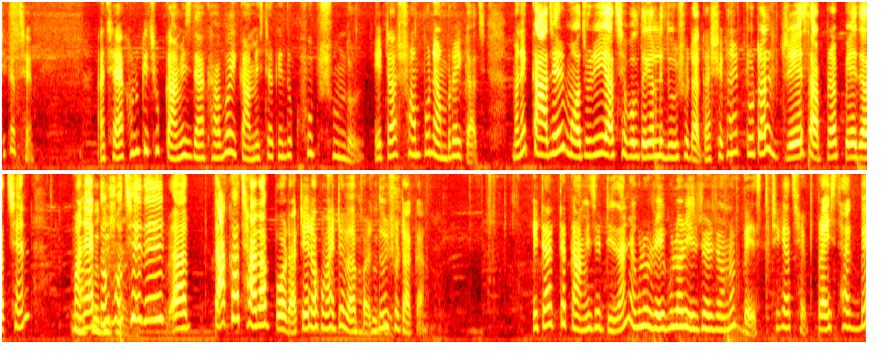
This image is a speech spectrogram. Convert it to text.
ঠিক আছে? আচ্ছা এখন কিছু কামিজ দেখাবো। এই কামিজটা কিন্তু খুব সুন্দর। এটা সম্পূর্ণ আমরাই কাজ। মানে কাজের মজুরি আছে বলতে গেলে দুশো টাকা। সেখানে টোটাল ড্রেস আপনারা পেয়ে যাচ্ছেন। মানে একদম হচ্ছে যে টাকা ছাড়া প্রোডাক্ট এরকম একটা ব্যাপার দুশো টাকা। এটা একটা কামিজের ডিজাইন এগুলো রেগুলার ইউজের জন্য বেস্ট ঠিক আছে? প্রাইস থাকবে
